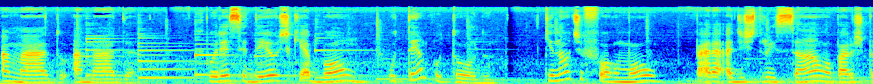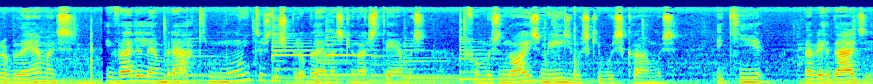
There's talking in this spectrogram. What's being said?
amado, amada por esse Deus que é bom o tempo todo, que não te formou para a destruição ou para os problemas. E vale lembrar que muitos dos problemas que nós temos fomos nós mesmos que buscamos e que, na verdade,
